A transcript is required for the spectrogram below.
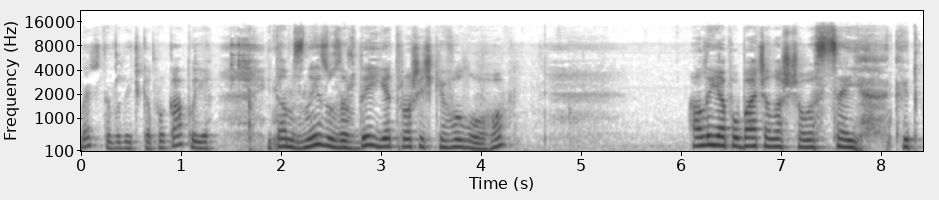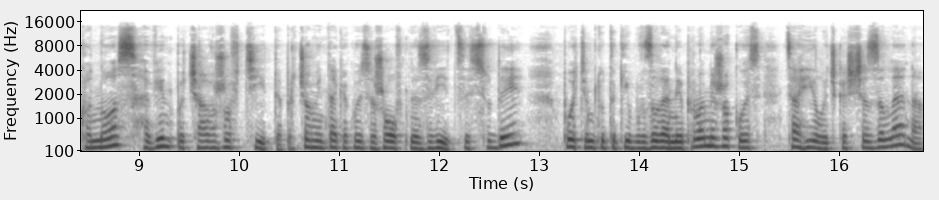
Бачите, водичка прокапує. І там знизу завжди є трошечки волого. Але я побачила, що ось цей квітконос він почав жовтіти. Причому він так якось жовтне звідси сюди. Потім тут такий був зелений проміжок. Ось ця гілочка ще зелена.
